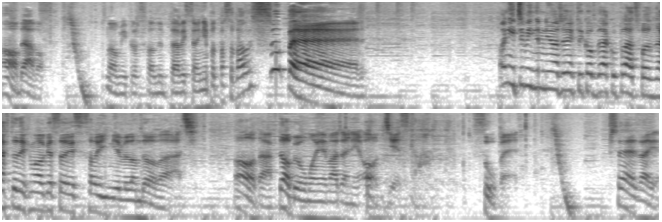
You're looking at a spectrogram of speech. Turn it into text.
O, brawo. Znowu mi platformy prawej stronie nie podpasowały. Super! O niczym innym nie marzę jak tylko braku platform, na których mogę sobie solidnie wylądować. O tak, to było moje marzenie od dziecka. Super. Przezaje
